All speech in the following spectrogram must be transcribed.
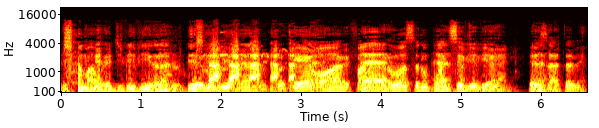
eu chamava ele de Viviano. Seu Viviano, porque é homem, fala É. grosso, não pode É. ser Viviane. Viviane. Exatamente.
